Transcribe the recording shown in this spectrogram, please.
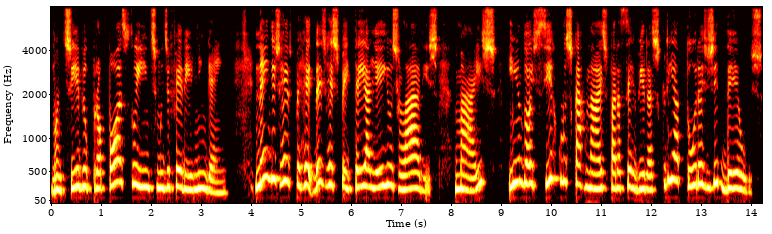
mantive o propósito íntimo de ferir ninguém, nem desrespeitei alheios lares, mas indo aos círculos carnais para servir as criaturas de Deus,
